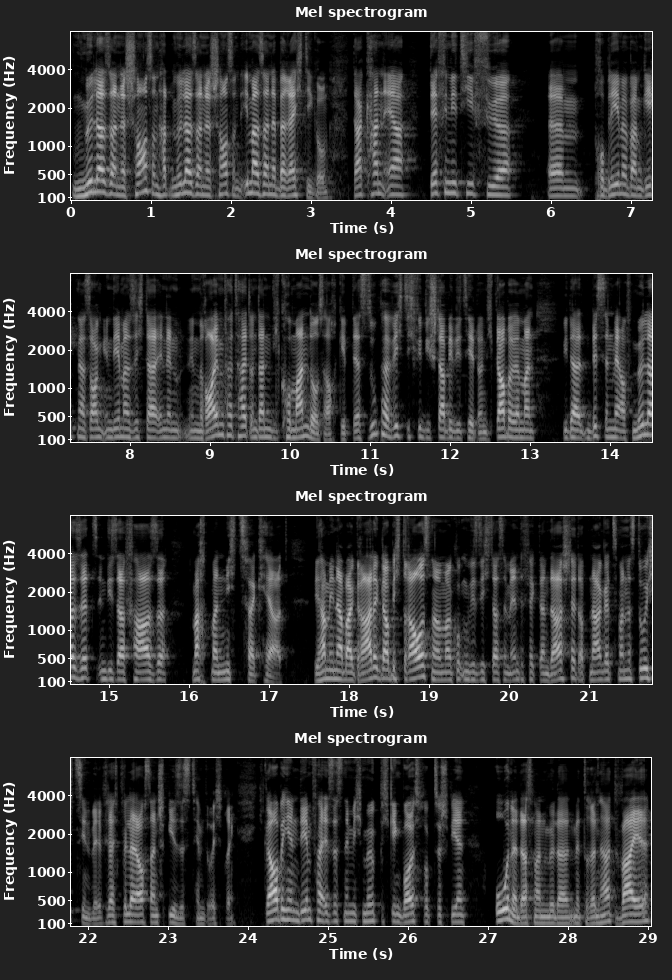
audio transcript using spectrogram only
Müller seine Chance und hat Müller seine Chance und immer seine Berechtigung. Da kann er definitiv für ähm, Probleme beim Gegner sorgen, indem er sich da in den, in den, Räumen verteilt und dann die Kommandos auch gibt. Der ist super wichtig für die Stabilität. Und ich glaube, wenn man wieder ein bisschen mehr auf Müller setzt in dieser Phase, macht man nichts verkehrt. Wir haben ihn aber gerade, glaube ich, draußen. Aber mal gucken, wie sich das im Endeffekt dann darstellt, ob Nagelsmann es durchziehen will. Vielleicht will er auch sein Spielsystem durchbringen. Ich glaube, hier in dem Fall ist es nämlich möglich, gegen Wolfsburg zu spielen, ohne dass man Müller mit drin hat, weil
